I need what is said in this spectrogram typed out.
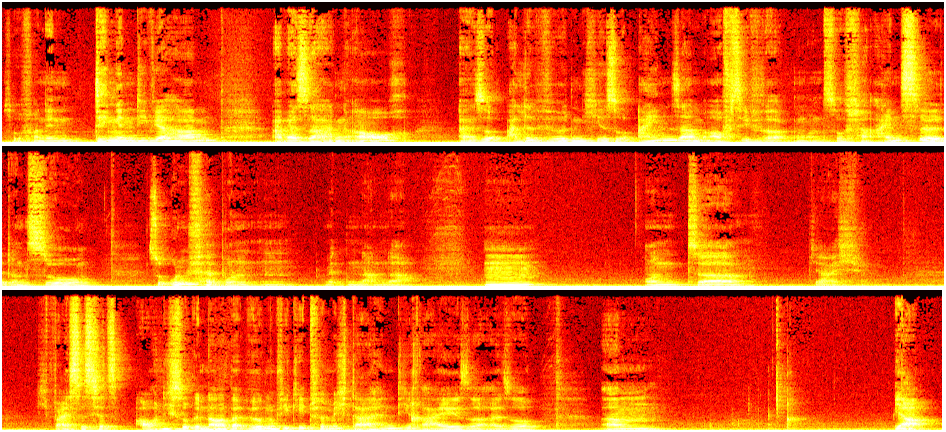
so von den Dingen, die wir haben, aber sagen auch, also alle würden hier so einsam auf sie wirken und so vereinzelt und so, so unverbunden miteinander. Mm. Und äh, ja, ich, ich weiß es jetzt auch nicht so genau, aber irgendwie geht für mich dahin die Reise. Also ähm, ja,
